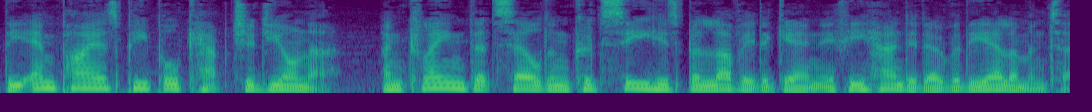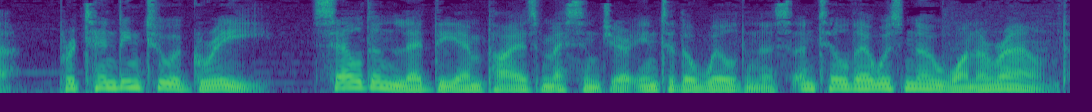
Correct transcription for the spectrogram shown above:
the Empire's people captured Yona, and claimed that Seldon could see his beloved again if he handed over the Elementor. Pretending to agree, Seldon led the Empire's messenger into the wilderness until there was no one around.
